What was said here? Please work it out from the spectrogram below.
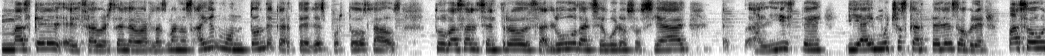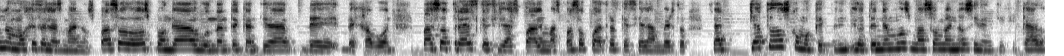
más que el, saberse lavar las manos. Hay un montón de carteles por todos lados. Tú vas al centro de salud, al seguro social, al ISTE, y hay muchos carteles sobre paso uno, mojes las manos, paso dos, ponga abundante cantidad de, jabón, paso tres, que si las palmas, paso cuatro, que si el anverso. O ya todos como que lo tenemos más o menos identificado,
